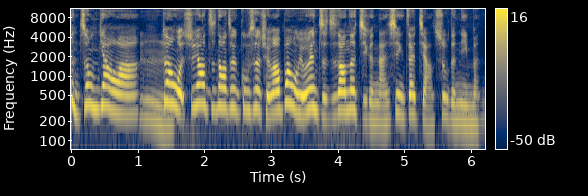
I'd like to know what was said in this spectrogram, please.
很重要啊，嗯，对啊，我需要知道这个故事的全貌，不然我永远只知道那几个男性在讲述的你们。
